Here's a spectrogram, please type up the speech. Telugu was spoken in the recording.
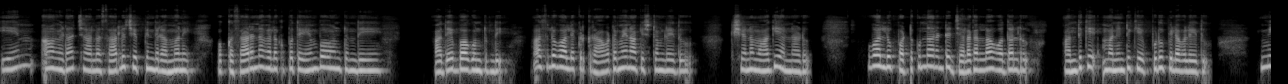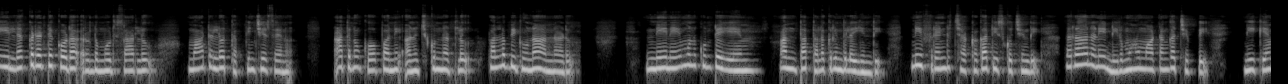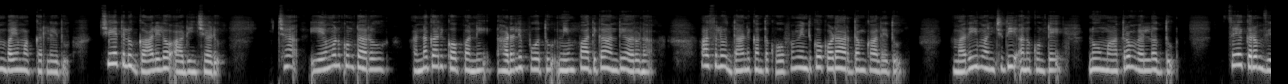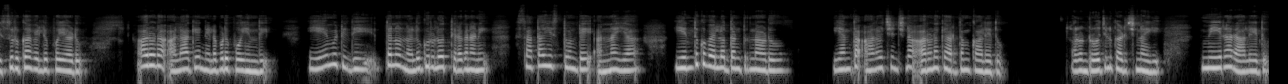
ఏం ఆవిడ చాలా సార్లు చెప్పింది రమ్మని. ఒక్కసారన్నా వెళ్ళకపోతే ఏం బాగుంటుంది అదే బాగుంటుంది. అసలు వాళ్ళు ఇక్కడికి రావటమే నాకు ఇష్టం లేదు. క్షణమాగి అన్నాడు. వాళ్ళు పట్టుకున్నారంటే జలగల్లా వదలరు. అందుకే మన ఇంటికి ఎప్పుడూ పిలవలేదు. మీ ఇల్లెక్కడంటే కూడా రెండు మూడు సార్లు మాటల్లో తప్పించేశాను. అతను కోపాన్ని అణుచుకున్నట్లు పల్లబిగున అన్నాడు. నేనేమనుకుంటే ఏం? అంతా తలక్రిందులయ్యింది. నీ ఫ్రెండ్ చక్కగా తీసుకొచ్చింది. రానని నిర్మోహమాటంగా చెప్పి నీకేం భయం అక్కర్లేదు. చేతులు గాలిలో ఆడించాడు. చ ఏమనుకుంటారు? అన్నగారి కోపాన్ని హడలిపోతూ నింపాదిగా అంది అరుణ. అసలు దానికంత కోపం ఎందుకో కూడా అర్థం కాలేదు. మరీ మంచిది అనుకుంటే నువ్వు మాత్రం వెళ్ళొద్దు. శేఖరం విసురుగా వెళ్ళిపోయాడు. అరుణ అలాగే నిలబడిపోయింది. ఏమిటిది? తను నలుగురిలో తిరగనని సతాయిస్తుంటే అన్నయ్య ఎందుకు వెళ్ళొద్దంటున్నాడు? ఎంత ఆలోచించినా అరుణకి అర్థం కాలేదు. రెండు రోజులు గడిచినాయి. మీరా రాలేదు.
